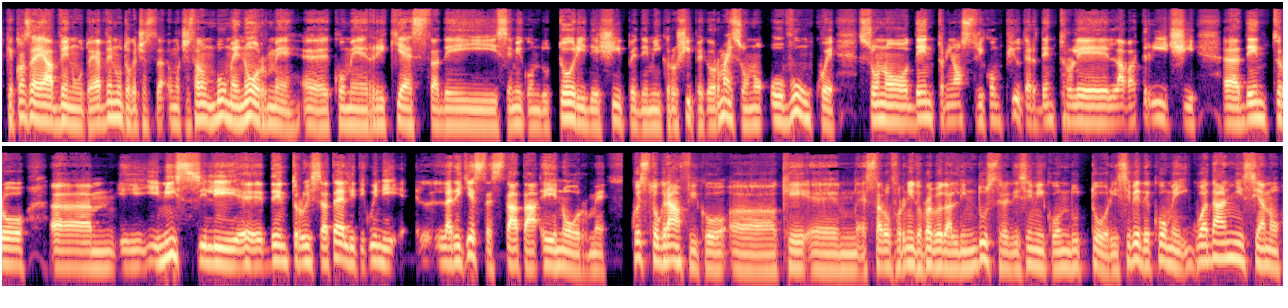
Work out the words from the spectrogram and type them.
Che cosa è avvenuto? È avvenuto che c'è, sta- c'è stato un boom enorme eh, come richiesta dei semiconduttori, dei chip e dei microchip che ormai sono ovunque, sono dentro i nostri computer, dentro le lavatrici, eh, dentro ehm, i, i, missili, dentro i satelliti, quindi la richiesta è stata enorme. Questo grafico eh, che ehm, è stato fornito proprio dall'industria dei semiconduttori, si vede come i guadagni siano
